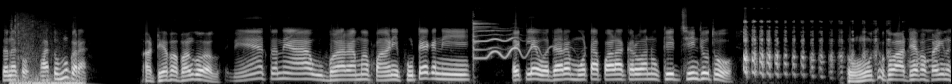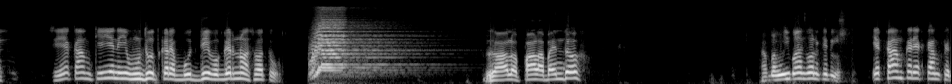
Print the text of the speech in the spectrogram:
તને કહો આ તો શું કરા આ ઠેપા ભાંગો મેં તને આ ઉભારામાં પાણી ફૂટે કે નહીં? એટલે વધારે મોટા પાળા કરવાનું કીધ છીંજુ તું તો હું તો કહું આ ઠેપા જે કામ કહીએ ને એ ઊંધું જ કરે બુદ્ધિ વગર નો તું હાલો પાળા બાંધો. બાંધવાનું કીધું. એક કામ કર એક કામ કર.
